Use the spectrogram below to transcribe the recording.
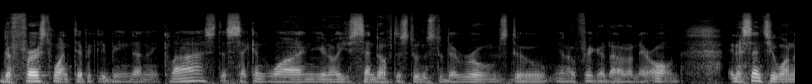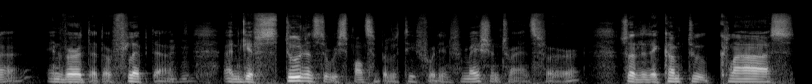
the first one typically being done in class, the second one, you know, you send off the students to their rooms mm -hmm. to, you know, figure it out on their own. In a sense, you want to invert that or flip that mm -hmm. and give students the responsibility for the information transfer so that they come to class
